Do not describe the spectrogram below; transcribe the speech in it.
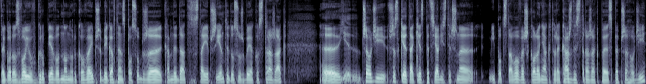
tego rozwoju w grupie wodno-nurkowej przebiega w ten sposób, że kandydat zostaje przyjęty do służby jako strażak, e, przechodzi wszystkie takie specjalistyczne i podstawowe szkolenia, które każdy strażak PSP przechodzi,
